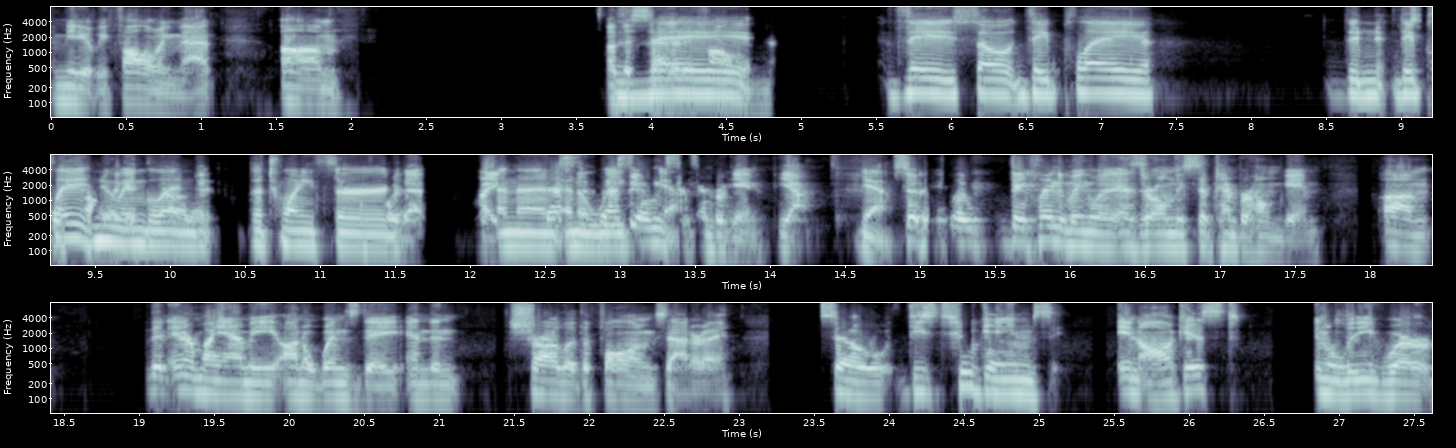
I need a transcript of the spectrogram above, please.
immediately following that. Um, uh, the Saturday They- following. they so they play the they So play New England the twenty third. Right. and then That's, in a the, that's the only Yeah. September game. Yeah. Yeah. So they play, they play New England as their only September home game. Um, then Inter Miami on a Wednesday, and then Charlotte the following Saturday. So these two games in August in a league where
